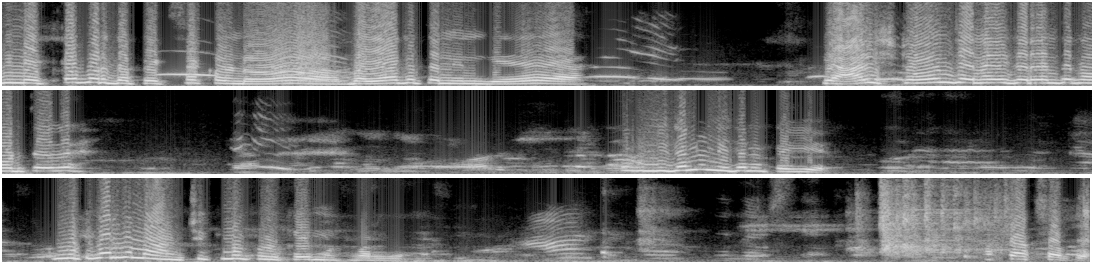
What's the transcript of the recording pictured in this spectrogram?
ನೀನ್ ಎತ್ಕೊಬಾರ್ದ ಪೆಟ್ಸಕೊಂಡು ಭಯ ಆಗುತ್ತೆ ನಿನ್ಗೆ. ಯಾರು ಇಷ್ಟೊಂದ್ ಜನ ಇದಾರೆ ಅಂತ ನೋಡ್ತೇವೆ ನಿಧಾನ ನಿಧಾನ ಕೈ. ನಾ ಚಿಕ್ಕ ಮಕ್ಕಳು ಕೈ ಮುಟ್ಬಾರ್ದು. ಸಾಕು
